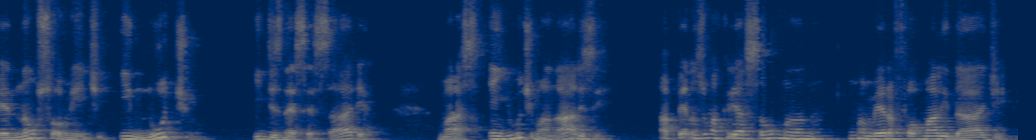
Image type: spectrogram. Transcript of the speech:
é não somente inútil e desnecessária, mas, em última análise, apenas uma criação humana, uma mera formalidade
